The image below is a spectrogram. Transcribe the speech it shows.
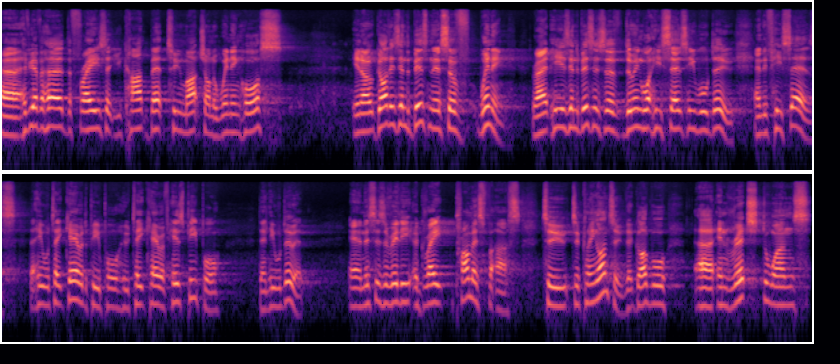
Uh, have you ever heard the phrase that you can't bet too much on a winning horse? You know, God is in the business of winning right? He is in the business of doing what he says he will do. And if he says that he will take care of the people who take care of his people, then he will do it. And this is a really a great promise for us to, to cling on to, that God will uh, enrich the ones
